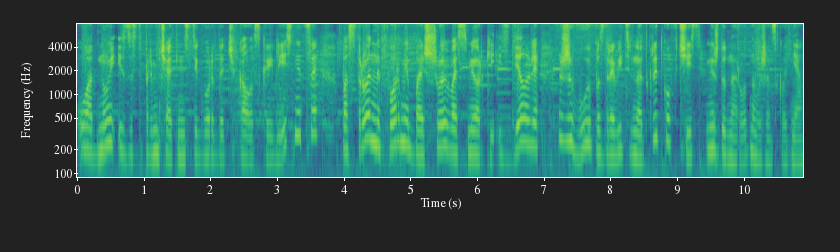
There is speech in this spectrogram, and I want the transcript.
у одной из достопримечательностей города Чкаловской лестницы, построенной в форме большой восьмерки, и сделали живую поздравительную открытку в честь Международного женского дня.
